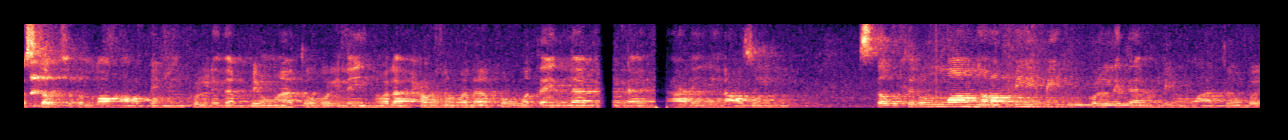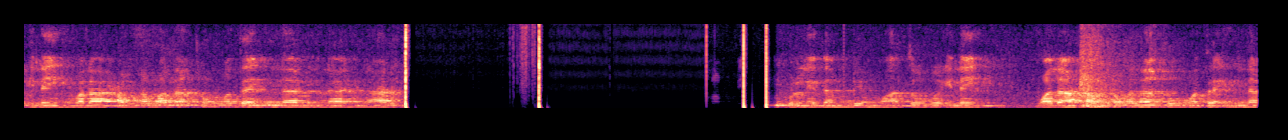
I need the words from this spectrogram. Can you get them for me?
أستغفر الله ربي من كل ذنب وأتوب إليه ولا حول ولا قوة إلا بالله العلي العظيم استغفر الله ربي من كل ذنب وأتوب إليه. ولا حول ولا قوة إلا بالله العلي. من كل ذنب وأتوب إليه. ولا حول ولا قوة إلا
